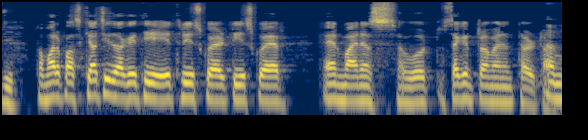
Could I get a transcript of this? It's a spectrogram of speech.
جی۔ تو ہمارے پاس کیا چیز آ گئی تھی؟ A three square T square N minus وہ second term and third term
